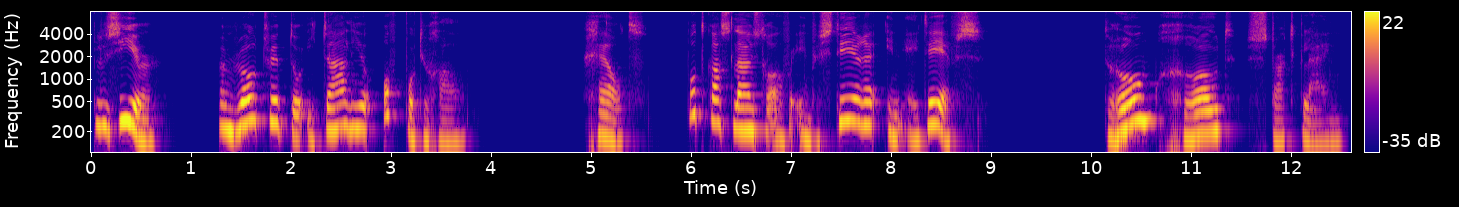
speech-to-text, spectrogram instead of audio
Plezier. Een roadtrip door Italië of Portugal. Geld. Podcast luisteren over investeren in ETF's. Droom groot, start klein.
